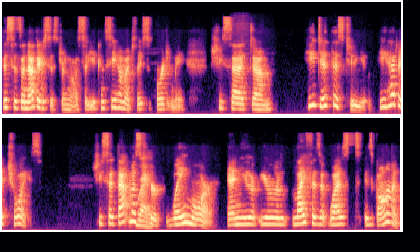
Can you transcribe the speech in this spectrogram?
this is another sister in law, so you can see how much they supported me. She said, um, He did this to you. He had a choice. She said, That must Right. hurt way more. And your your life as it was is gone.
